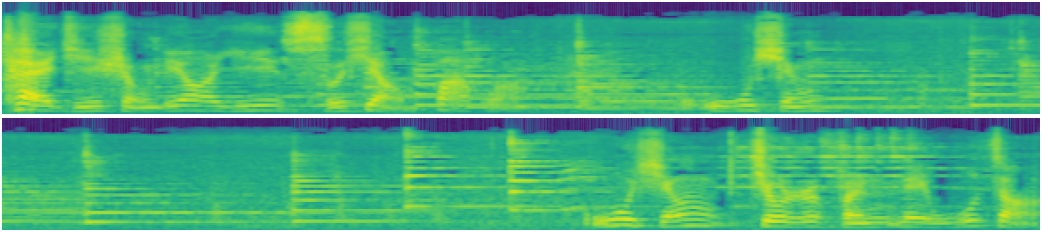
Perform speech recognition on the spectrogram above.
太极生两仪、四象、八卦、五行。五行就是分那五脏。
